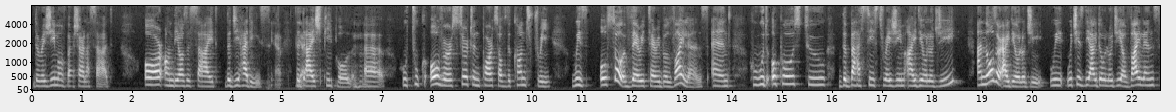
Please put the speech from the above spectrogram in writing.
the regime of Bashar al Assad or on the other side, the jihadis, yeah. the yeah. Daesh people mm-hmm. uh, who took over certain parts of the country with also a very terrible violence and who would oppose to the Ba'athist regime ideology another ideology, which is the ideology of violence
